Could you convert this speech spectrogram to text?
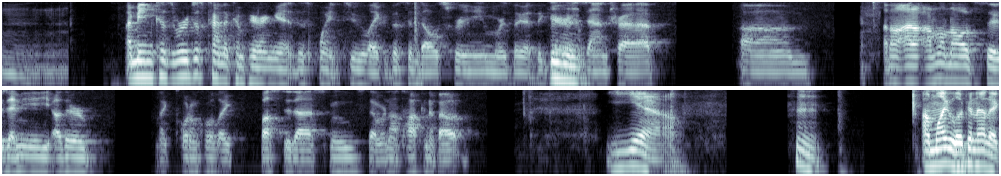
Hmm. I mean, because we're just kind of comparing it at this point to like the Sindel Scream or the the Geras Mm-hmm. Sand Trap. Um, I don't, I don't, I don't know if there's any other like quote unquote like busted ass moves that we're not talking about. Yeah. Hmm. I'm like looking at a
